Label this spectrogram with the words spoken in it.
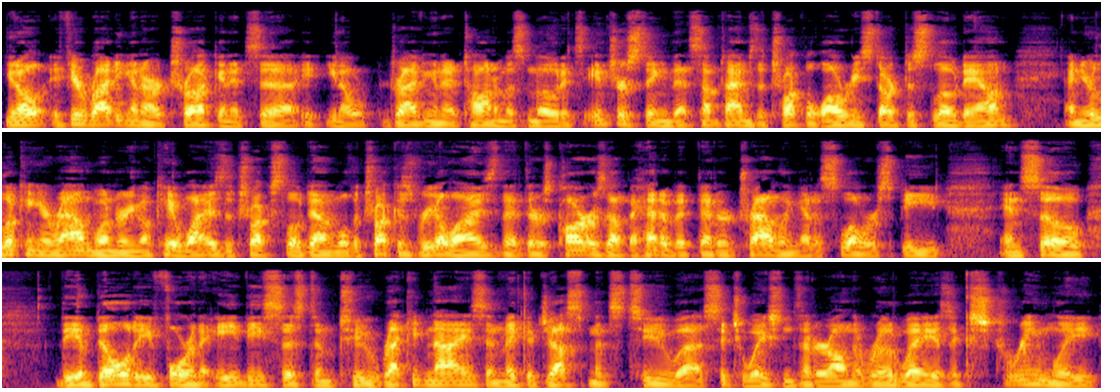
you know if you're riding in our truck and it's uh, you know driving in autonomous mode, it's interesting that sometimes the truck will already start to slow down, and you're looking around wondering, okay, why is the truck slow down? Well, the truck has realized that there's cars up ahead of it that are traveling at a slower speed, and so the ability for the AV system to recognize and make adjustments to uh, situations that are on the roadway is extremely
